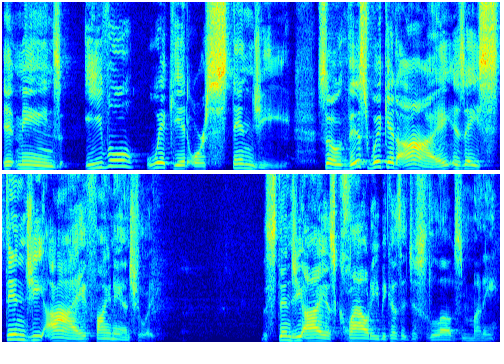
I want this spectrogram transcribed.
It means evil, wicked, or stingy. So this wicked eye is a stingy eye financially. The stingy eye is cloudy because it just loves money.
